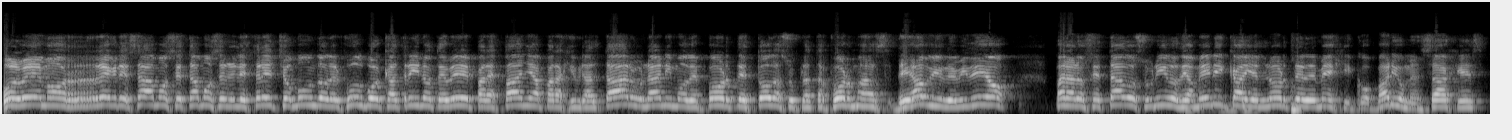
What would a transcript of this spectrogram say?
Volvemos, regresamos, estamos en el estrecho mundo del fútbol Catrino TV para España, para Gibraltar, Unánimo Deportes, todas sus plataformas de audio y de video para los Estados Unidos de América y el norte de México. Varios mensajes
